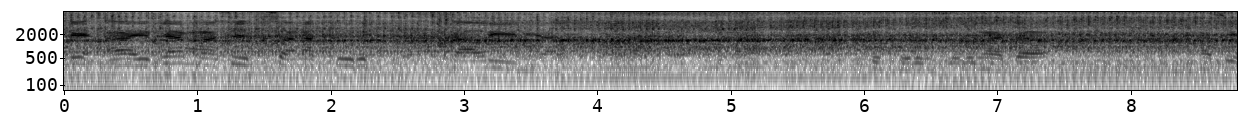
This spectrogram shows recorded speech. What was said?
Ya, airnya masih sangat surut sekali ini ya. Untuk burung-burung aja masih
